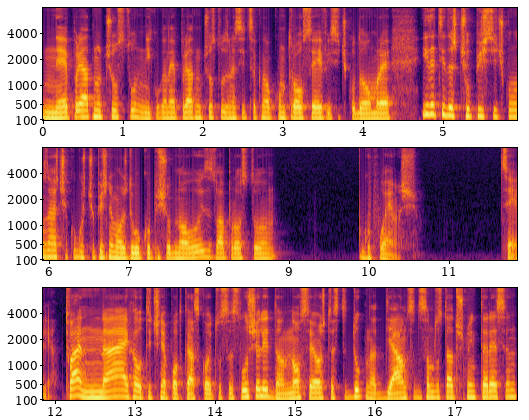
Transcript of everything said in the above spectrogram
не е приятно чувство, никога не е приятно чувство да не си цъкнал контрол сейф и всичко да умре и да ти да щупиш всичко, но знаеш, че ако го щупиш не можеш да го купиш отново и затова просто го поемаш целия. Това е най-хаотичният подкаст, който са слушали. Да но все още сте тук. Надявам се да съм достатъчно интересен.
